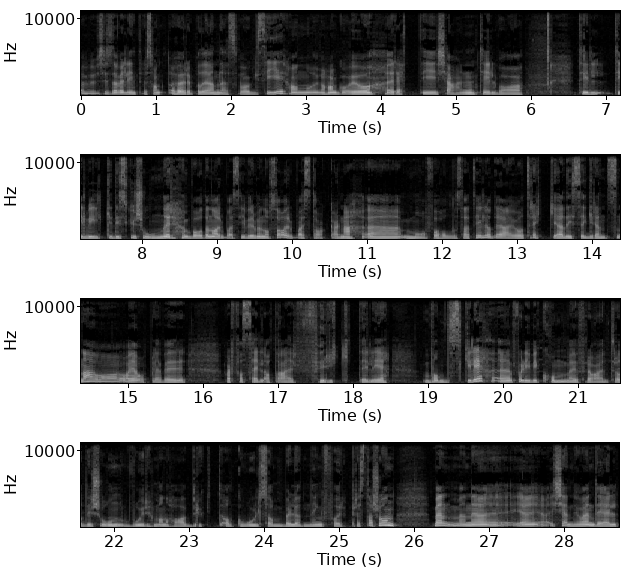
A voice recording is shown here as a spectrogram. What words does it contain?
jeg syns det er veldig interessant å høre på det Nesvåg sier. Han, han går jo rett i kjernen til hva til, til hvilke diskusjoner både en arbeidsgiver, men også arbeidstakerne eh, må forholde seg til. Og det er jo å trekke disse grensene. Og, og jeg opplever i hvert fall selv at det er fryktelig vanskelig, eh, fordi vi kommer fra en tradisjon hvor man har brukt alkohol som belønning for prestasjon. Men, men jeg, jeg, jeg kjenner jo en del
